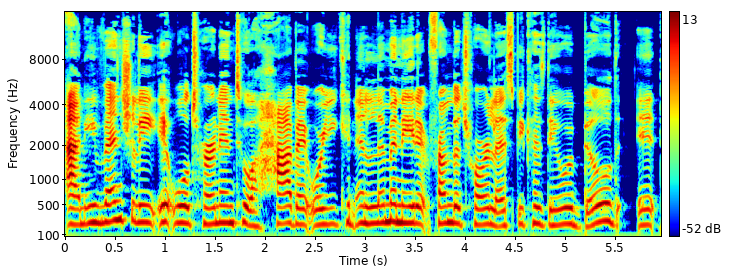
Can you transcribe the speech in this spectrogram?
And eventually it will turn into a habit where you can eliminate it from the chore list because they will build it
